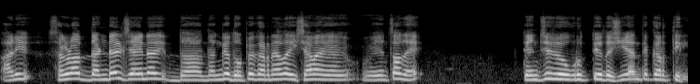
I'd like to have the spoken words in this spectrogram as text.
आणि सगळं दंडेलशाहीनं द दंगे धोपे करण्याचा इशारा यांचाच आहे. त्यांची जो वृत्ती तशी आहे आणि ते करतील.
